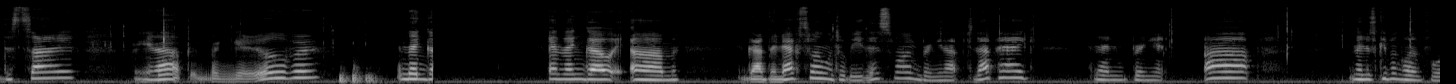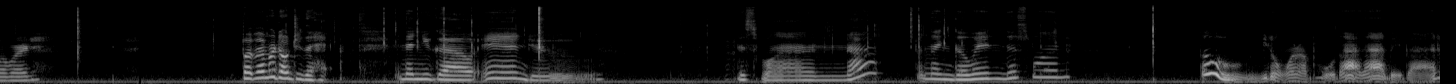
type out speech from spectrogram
this side bring it up and bring it over, and then go, and then go um, grab the next one, which will be this one, bring it up to that peg, and then bring it up, and then just keep on going forward. But remember, don't do the hair. And then you go and do this one up, and then go in this one. Oh, you don't want to pull that. That'd be bad.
